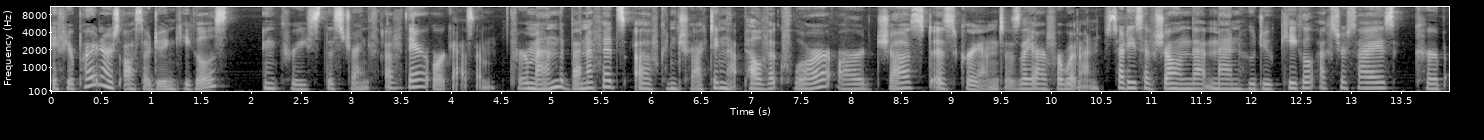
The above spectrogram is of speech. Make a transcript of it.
if your partner is also doing Kegels, increase the strength of their orgasm. For men, the benefits of contracting that pelvic floor are just as grand as they are for women. Studies have shown that men who do Kegel exercise curb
